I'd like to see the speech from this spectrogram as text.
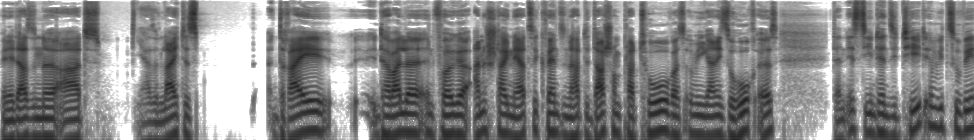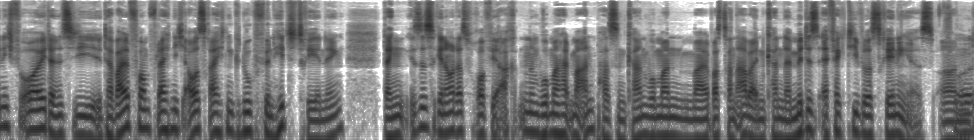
Wenn ihr da so eine Art, ja, so ein leichtes drei Intervalle in Folge ansteigende Herzfrequenz und dann habt ihr da schon ein Plateau, was irgendwie gar nicht so hoch ist, dann ist die Intensität irgendwie zu wenig für euch, dann ist die Intervallform vielleicht nicht ausreichend genug für ein Hit-Training, dann ist es genau das, worauf wir achten, wo man halt mal anpassen kann, wo man mal was dran arbeiten kann, damit es effektiveres Training ist. Und Voll.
